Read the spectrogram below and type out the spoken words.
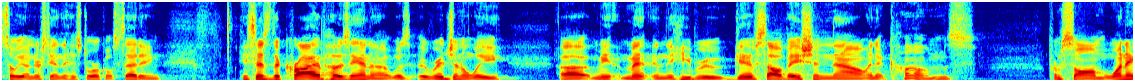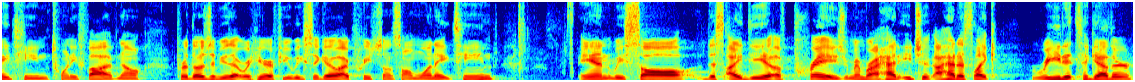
so we understand the historical setting. He says, The cry of Hosanna was originally uh, meant in the Hebrew, give salvation now. And it comes from Psalm 118, 25. Now, for those of you that were here a few weeks ago, I preached on Psalm 118 and we saw this idea of praise. Remember, I had each of, I had us like read it together.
